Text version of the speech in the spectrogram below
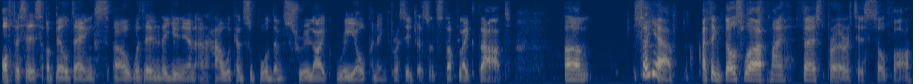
offices or buildings uh, within the union and how we can support them through like reopening procedures and stuff like that um, so yeah, I think those were my first priorities so far.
